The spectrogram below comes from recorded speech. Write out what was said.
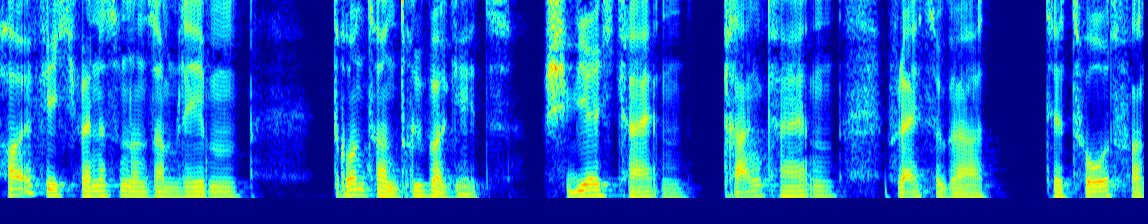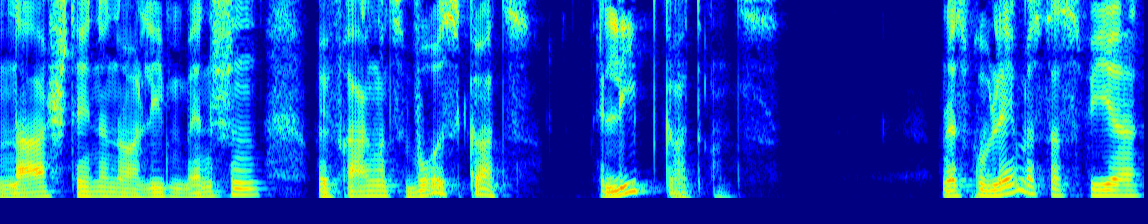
häufig, wenn es in unserem Leben drunter und drüber geht. Schwierigkeiten, Krankheiten, vielleicht sogar der Tod von nahestehenden oder lieben Menschen. Wir fragen uns, wo ist Gott? Liebt Gott uns? Und das Problem ist, dass wir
